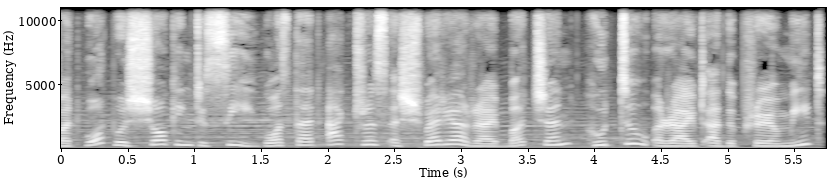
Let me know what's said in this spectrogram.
But what was shocking to see was that actress Aishwarya Rai Bachchan, who too arrived at the prayer meet,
